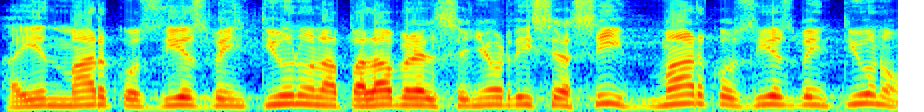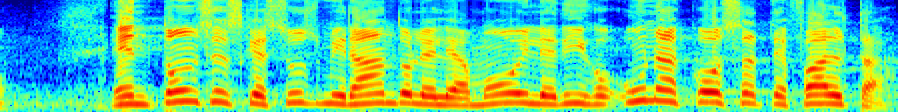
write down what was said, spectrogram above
Ahí en Marcos 10:21 la palabra del Señor dice así, Marcos 10:21. Entonces Jesús mirándole le amó y le dijo, una cosa te falta,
